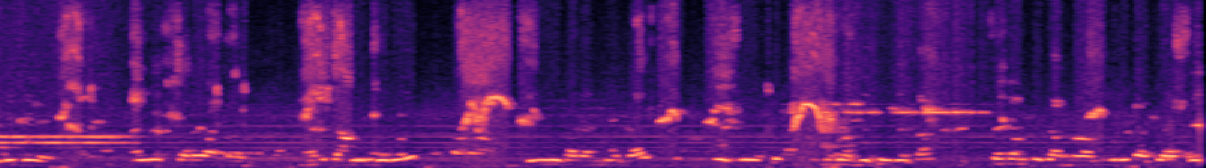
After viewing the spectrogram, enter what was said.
নিজে ইনভেস্ট করে আপনার বাড়িতে আনন্দ করে বিভিন্ন বেশি যেটা সেখান থেকে আপনারা মুড়ি পাখি আছে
